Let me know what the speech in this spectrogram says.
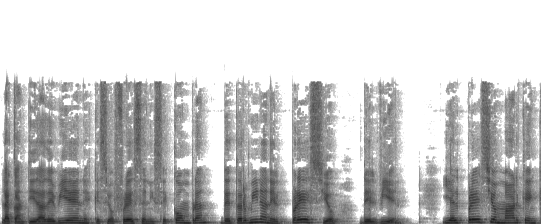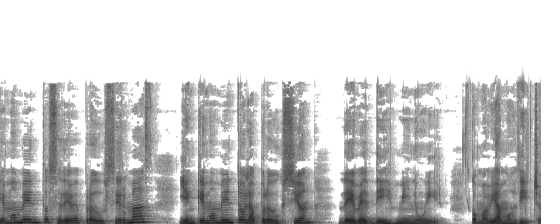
La cantidad de bienes que se ofrecen y se compran determinan el precio del bien y el precio marca en qué momento se debe producir más y en qué momento la producción debe disminuir. Como habíamos dicho,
